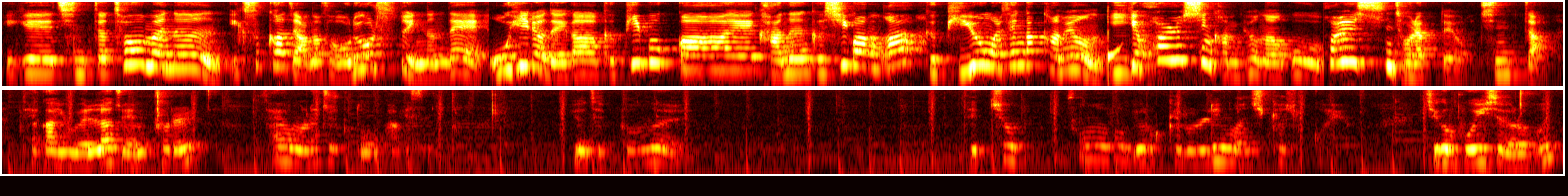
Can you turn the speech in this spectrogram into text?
이게 진짜 처음에는 익숙하지 않아서 어려울 수도 있는데 오히려 내가 그 피부과에 가는 그 시간과 그 비용을 생각하면 이게 훨씬 간편하고 훨씬 절약돼요. 진짜. 제가 이 웰라주 앰플을 사용을 해주도록 하겠습니다. 이 제품을 대충 손으로 이렇게 롤링만 시켜줄 거예요. 지금 보이시죠 여러분?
